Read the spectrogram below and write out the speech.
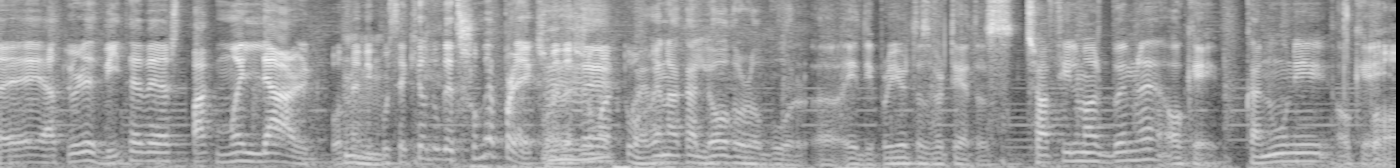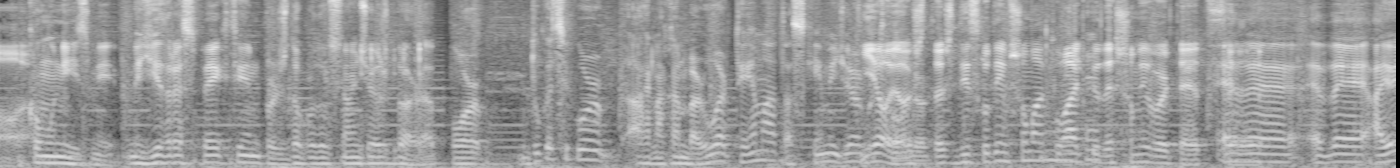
e atyre viteve është pak më larg, po themi, Mhm. kurse kjo duket shumë e prekshme dhe shumë Po aktuale. edhe na ka lodhur o burrë, eh, Edi, për hir të së vërtetës. Ça filmash bëjmë ne? Okej. Kanuni, okej. Po. Komunizmi. Me gjithë respektin për çdo produksion që është bërë, por Duket sikur a na kanë mbaruar temat, s'kemi gjëra për jo, të jo, folur. Jo, është është diskutim shumë aktual ky dhe shumë i vërtetë. Se... Edhe edhe ajo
